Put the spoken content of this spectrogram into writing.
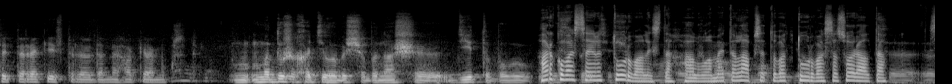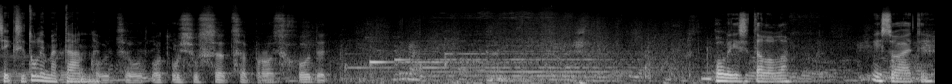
sitten rekisteröidä ne hakemukset. М- Ми дуже хотіли би, щоб наші діти були в Harkovassa ei ole безпеці, щоб turvallista. вони Haluamme, että знали, lapset ovat коли turvassa sodalta. це, Siksi е, tulimme війна, tänne. Коли це от, от ось усе це происходить. Poliisitalolla isoäiti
